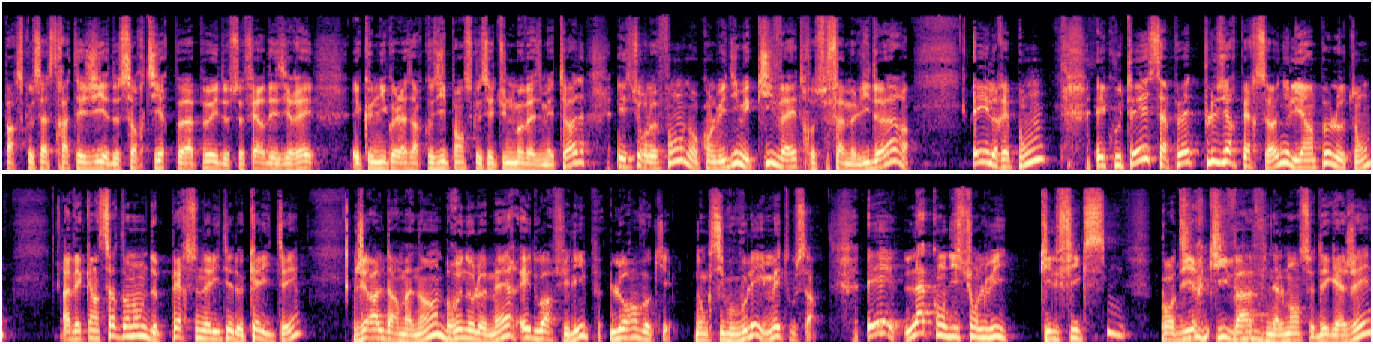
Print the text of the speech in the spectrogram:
parce que sa stratégie est de sortir peu à peu et de se faire désirer et que Nicolas Sarkozy pense que c'est une mauvaise méthode. Et sur le fond, donc on lui dit mais qui va être ce fameux leader? Et il répond écoutez, ça peut être plusieurs personnes, il y a un peloton avec un certain nombre de personnalités de qualité. Gérald Darmanin, Bruno Le Maire, Édouard Philippe, Laurent Wauquiez. Donc si vous voulez, il met tout ça. Et la condition, lui, qu'il fixe pour dire qui va finalement se dégager,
